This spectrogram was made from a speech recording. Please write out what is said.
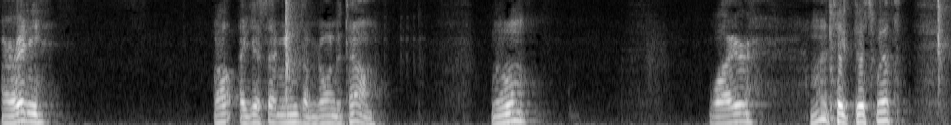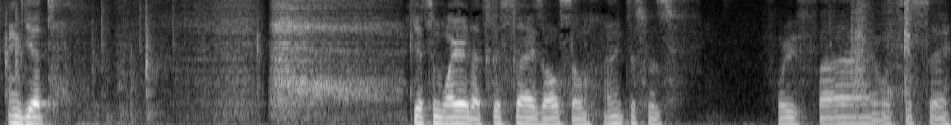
Alrighty. Well, I guess that means I'm going to town. Loom, wire. I'm going to take this with and get get some wire that's this size also. I think this was 45, what's this say?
